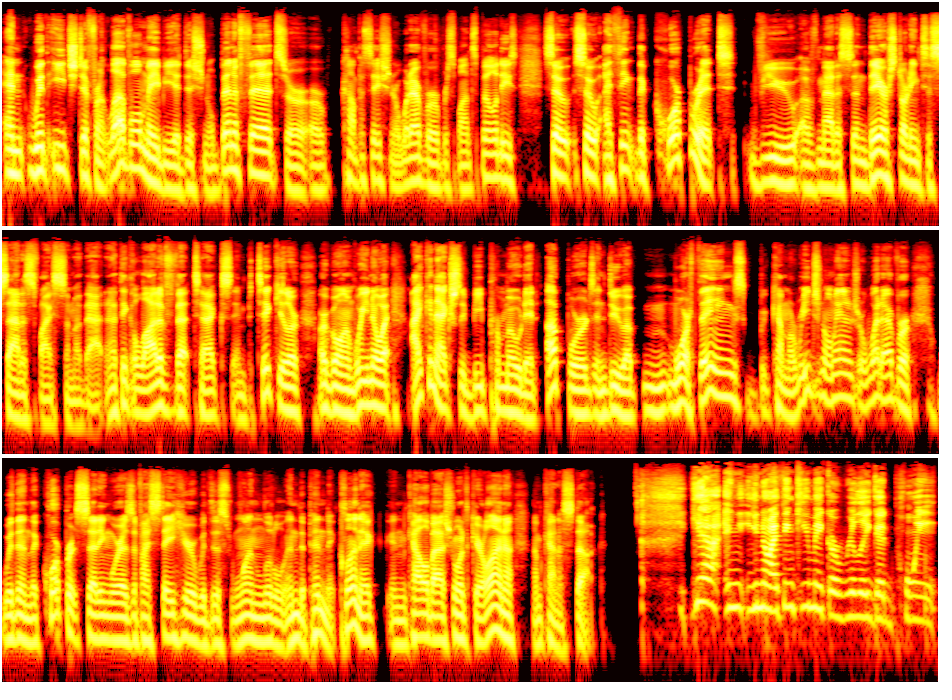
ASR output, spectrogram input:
And with each different level, maybe additional benefits or, or compensation or whatever responsibilities. So, so I think the corporate view of medicine, they are starting to satisfy some of that. And I think a lot of vet techs in particular are going, well, you know what? I can actually be promoted upwards and do a, more things, become a regional manager, whatever, within the corporate setting. Whereas if I stay here with this one little independent clinic in Calabash, North Carolina, I'm kind of stuck. Yeah, and you know, I think you make a really good point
